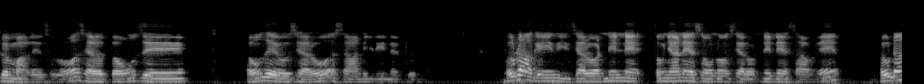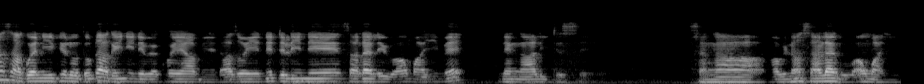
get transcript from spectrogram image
တွက်မှာလဲဆိုတော့ဆရာတို့30 30ကိုဆရာတို့အစားနီးလေးနဲ့တွက် ဗုဒ္ဓဂိမ်းဒီဆရာတော်နှစ်နဲ့၃ညနဲ့ဆုံးတော့ဆရာတော်နှစ်နဲ့စမယ်ဗုဒ္ဓစာခွဲနည်းဖြစ်လို့ဗုဒ္ဓဂိမ်းနေနဲ့ပဲခွဲရမယ်ဒါဆိုရင်နှစ်တလီနဲ့စာလက်လေးကိုအောက်မှာရေးမယ်နဲ့9လီ30 15ဟုတ်ပြီနော်စာလက်ကိုအောက်မှာရေး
